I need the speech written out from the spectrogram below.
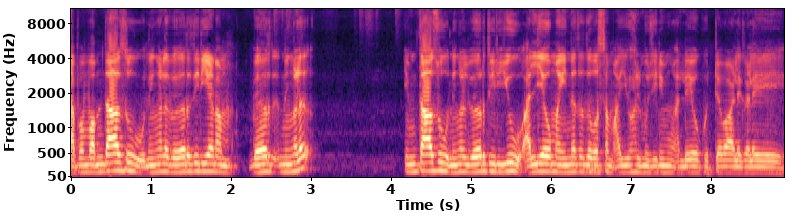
അപ്പം വംതാസു നിങ്ങൾ വേർതിരിയണം. വേർ നിങ്ങൾ ഇംതാസു നിങ്ങൾ വേർതിരിയൂ. അല്ലയോമ ഇന്നത്തെ ദിവസം അയ്യുഹൽ മുജിരിമു അല്ലയോ കുറ്റവാളികളെ.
